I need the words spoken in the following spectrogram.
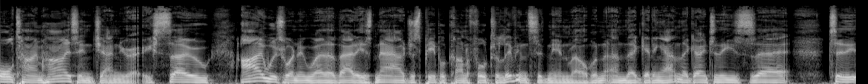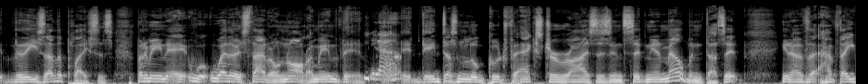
all time highs in January. So I was wondering whether that is now just people can't afford to live in Sydney and Melbourne and they're getting out and they're going to these uh, to these other places. But I mean, it, whether it's that or not, I mean, the, yeah. it, it, doesn't look good for extra rises in Sydney and Melbourne, does it? You know, have they have they,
